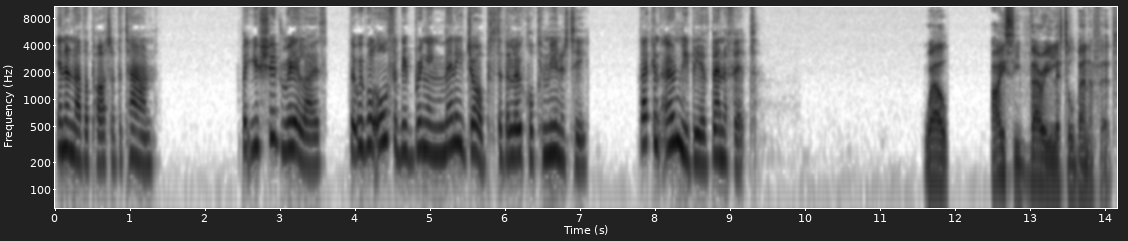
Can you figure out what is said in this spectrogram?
in another part of the town. But you should realise that we will also be bringing many jobs to the local community. That can only be of benefit. Well, I see very little benefit.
